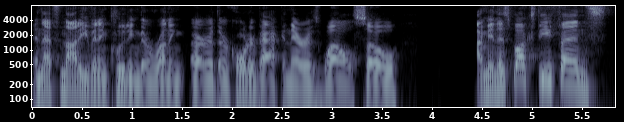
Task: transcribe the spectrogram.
and that's not even including their running or their quarterback in there as well. So, I mean, this Bucs defense,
